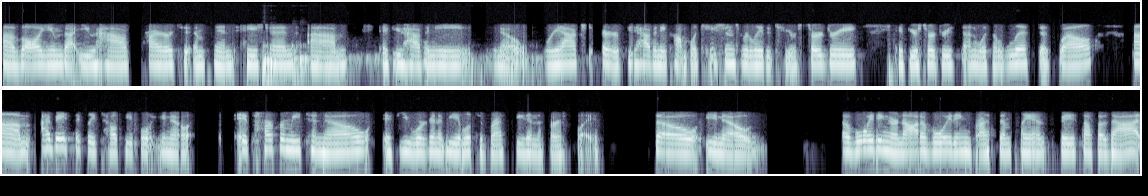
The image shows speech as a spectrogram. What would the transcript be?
uh, volume that you have prior to implantation, um, if you have any, you know, reaction or if you have any complications related to your surgery, if your surgery is done with a lift as well. Um, I basically tell people, you know, it's hard for me to know if you were going to be able to breastfeed in the first place. So, you know, avoiding or not avoiding breast implants based off of that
